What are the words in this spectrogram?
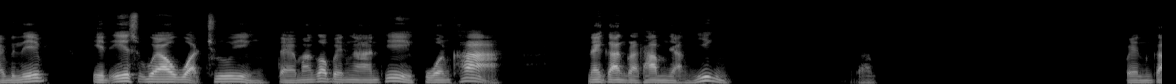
I believe it is well worth doing แต่มันก็เป็นงานที่ควรค่าในการกระทำอย่างยิ่งครับเป็นก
